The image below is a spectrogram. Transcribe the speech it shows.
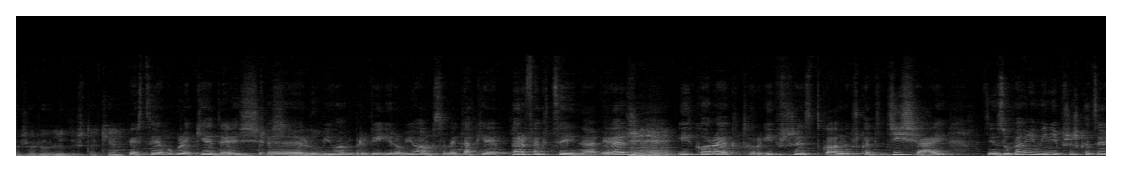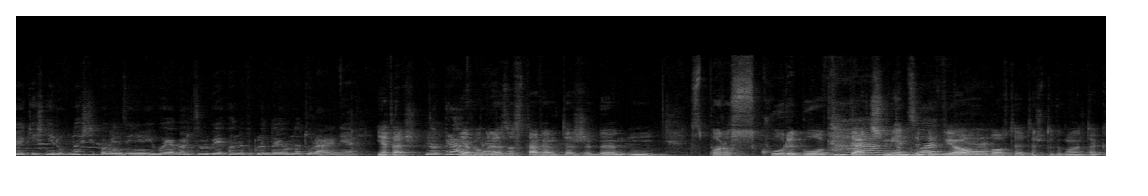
że lu- lubisz takie... Wiesz co, ja w ogóle kiedyś y, lubiłam brwi i robiłam sobie takie perfekcyjne, wiesz? Mhm. I korektor, i wszystko. A na przykład dzisiaj zupełnie mi nie przeszkadzają jakieś nierówności pomiędzy nimi, bo ja bardzo lubię, jak one wyglądają naturalnie. Ja też. Naprawdę. Ja w ogóle zostawiam też, żeby mm, sporo skóry było widać Tak, między dokładnie. brwią, bo wtedy też to wygląda tak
